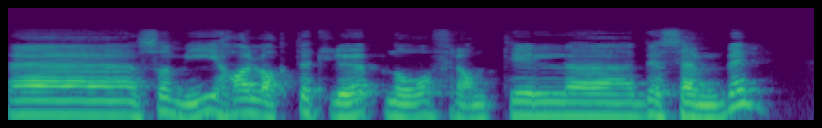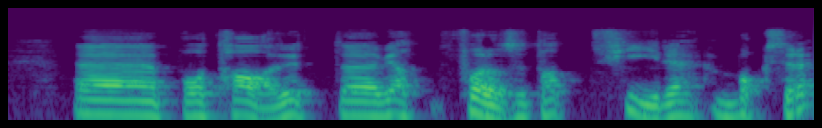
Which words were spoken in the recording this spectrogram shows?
Så vi har lagt et løp nå fram til desember på å ta ut Vi har forholdsvis tatt fire boksere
